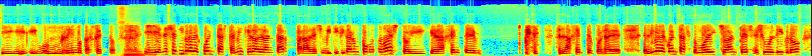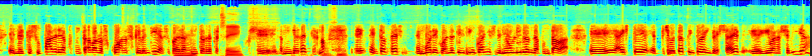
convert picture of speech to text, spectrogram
y, y un ritmo perfecto. Y en ese libro de cuentas también quiero adelantar para desmitificar un poco todo esto y que la gente la gente, pues eh, el libro de cuentas, como he dicho antes, es un libro en el que su padre apuntaba los cuadros que vendía. Su padre era Mm, pintor de Sí. eh, Domínguez Decker, ¿no? Eh, entonces, eh, muere cuando él tiene cinco años y tenía un libro donde apuntaba, eh, a este, eh, sobre todo pintura inglesa, eh, eh, iban a Sevilla,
